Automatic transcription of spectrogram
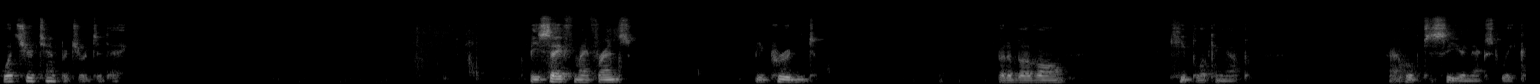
What's your temperature today? Be safe, my friends. Be prudent. But above all, keep looking up. I hope to see you next week.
